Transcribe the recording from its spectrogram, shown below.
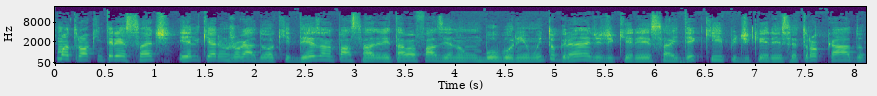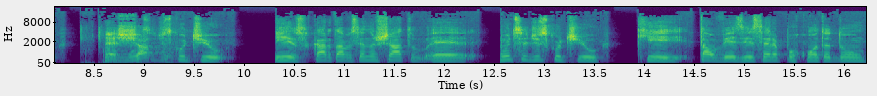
uma troca interessante. Ele que era um jogador que desde o ano passado ele estava fazendo um burburinho muito grande de querer sair da equipe, de querer ser trocado. É muito chato. se discutiu isso. O cara estava sendo chato. é, muito se discutiu que talvez isso era por conta de um,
